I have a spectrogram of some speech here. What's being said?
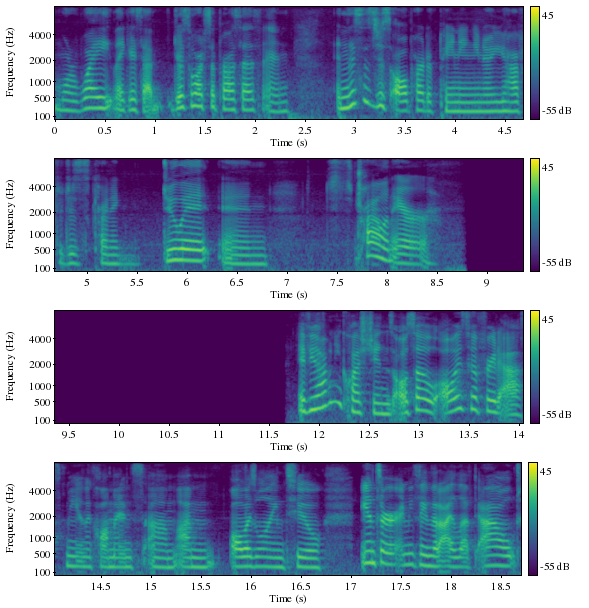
More white. Like I said, just watch the process. And, and this is just all part of painting. You know, you have to just kind of do it and trial and error. If you have any questions, also always feel free to ask me in the comments. Um, I'm always willing to answer anything that I left out.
